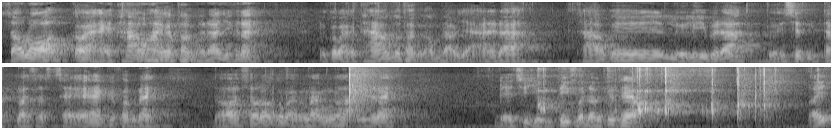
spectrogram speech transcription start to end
sau đó, các bạn hãy tháo hai cái phần này ra như thế này. Rồi các bạn tháo cái phần âm đạo giả này ra, tháo cái lưỡi lý ra, vệ sinh thật là sạch sẽ hai cái phần này. Đó, sau đó các bạn lắng nó lại như thế này để sử dụng tiếp vào lần tiếp theo. Đấy,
